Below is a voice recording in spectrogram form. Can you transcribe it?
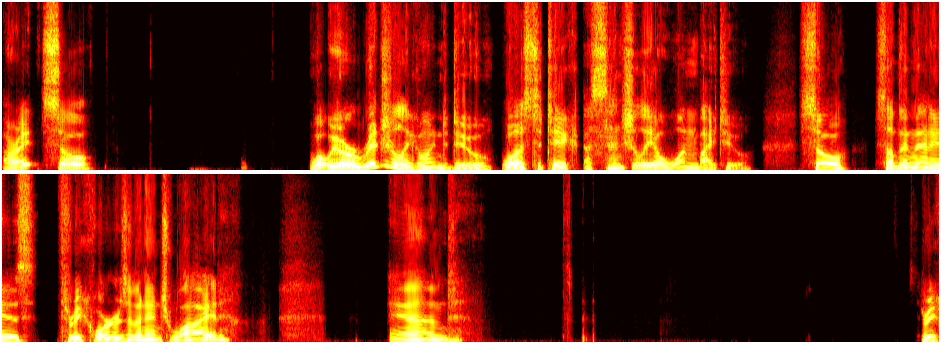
All right. So what we were originally going to do was to take essentially a one by two. So something that is three quarters of an inch wide and three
